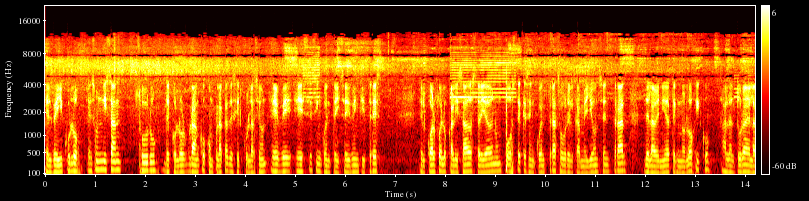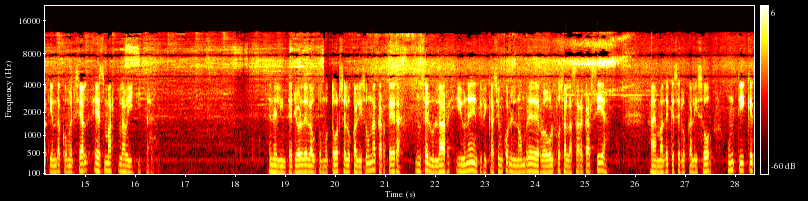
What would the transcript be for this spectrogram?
El vehículo es un Nissan Tsuru de color blanco con placas de circulación EBS 5623 el cual fue localizado estrellado en un poste que se encuentra sobre el camellón central de la avenida Tecnológico, a la altura de la tienda comercial Smart La Villita. En el interior del automotor se localizó una cartera, un celular y una identificación con el nombre de Rodolfo Salazar García, además de que se localizó un ticket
